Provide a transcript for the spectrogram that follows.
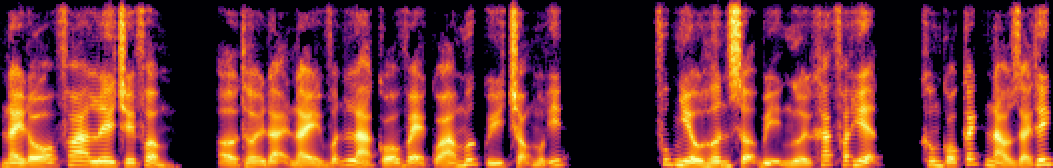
Này đó pha lê chế phẩm, ở thời đại này vẫn là có vẻ quá mức quý trọng một ít. Phúc nhiều hơn sợ bị người khác phát hiện, không có cách nào giải thích,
